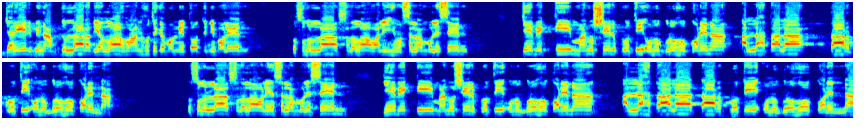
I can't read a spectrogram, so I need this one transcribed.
জারির বিন আবদুল্লাহ রাদিয়াল্লাহু আনহু থেকে বর্ণিত, তিনি বলেন রসুল্লাহ সাল্লাহ আলী ওয়াসাল্লাম বলেছেন, যে ব্যক্তি মানুষের প্রতি অনুগ্রহ করে না, আল্লাহ তাআলা তার প্রতি অনুগ্রহ করেন না। রসুল্লাহ সাল্লাহ আলী সাল্লাম বলেছেন, যে ব্যক্তি মানুষের প্রতি অনুগ্রহ করে না, আল্লাহ তাআলা তার প্রতি অনুগ্রহ করেন না।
